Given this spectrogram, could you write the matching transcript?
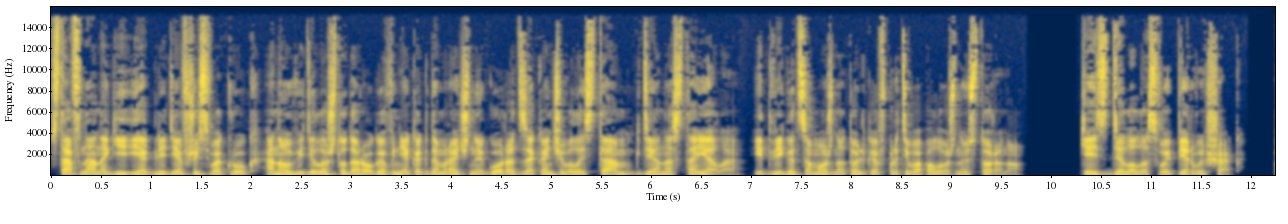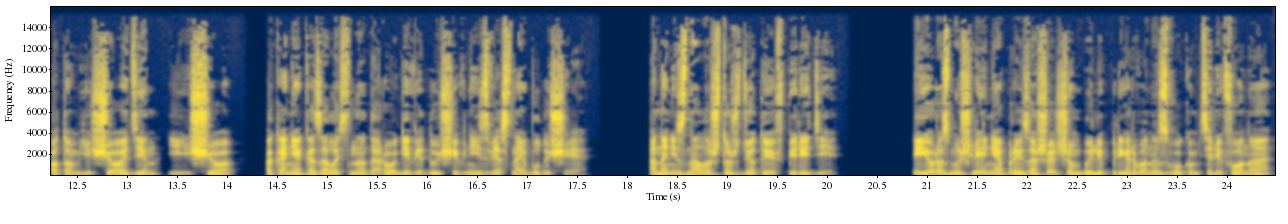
Встав на ноги и оглядевшись вокруг, она увидела, что дорога в некогда мрачный город заканчивалась там, где она стояла, и двигаться можно только в противоположную сторону. Кейт сделала свой первый шаг, потом еще один и еще, пока не оказалась на дороге, ведущей в неизвестное будущее. Она не знала, что ждет ее впереди, ее размышления о произошедшем были прерваны звуком телефона,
